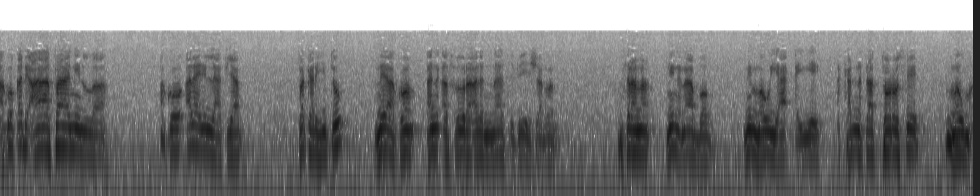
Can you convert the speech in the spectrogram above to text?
أكو قد عافاني الله أكو على لله فيها فكرهت ne y'a kɔn an asura ala nasi fi sharran siranna ni nana bɔ ni maaw y'a a ye a ka na taa tɔɔrɔ se maaw ma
